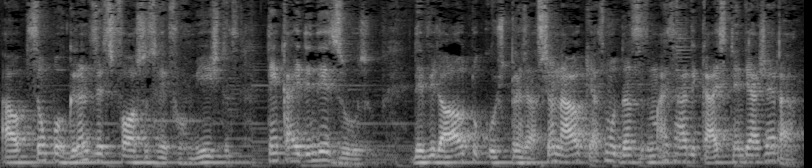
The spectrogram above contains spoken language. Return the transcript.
a opção por grandes esforços reformistas tem caído em desuso, devido ao alto custo transacional que as mudanças mais radicais tendem a gerar.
